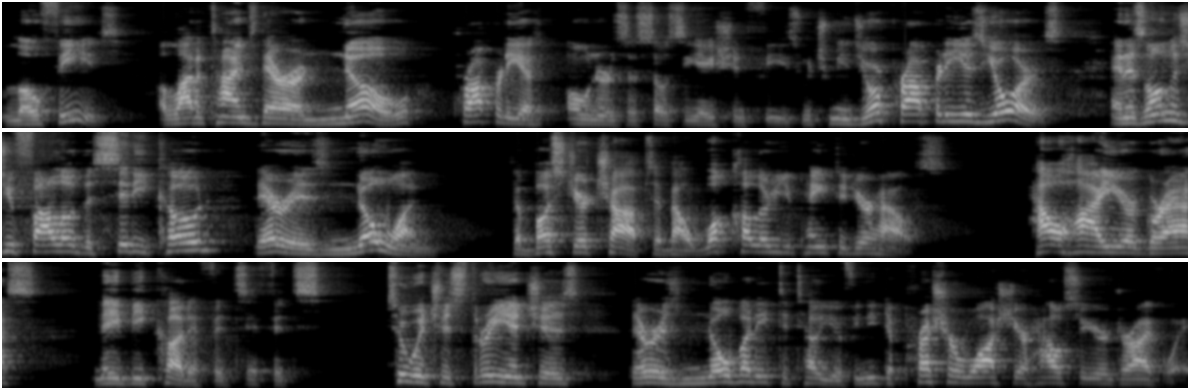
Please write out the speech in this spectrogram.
Low fees. A lot of times there are no property owners association fees, which means your property is yours. And as long as you follow the city code, there is no one to bust your chops about what color you painted your house, how high your grass may be cut, if it's, if it's two inches, three inches, there is nobody to tell you if you need to pressure wash your house or your driveway.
